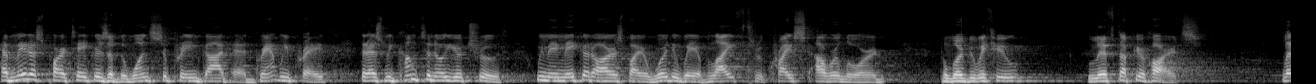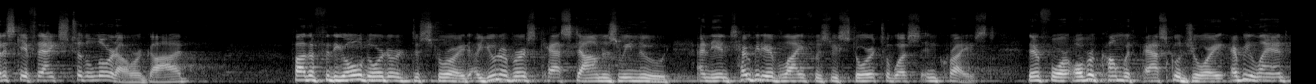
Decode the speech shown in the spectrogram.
have made us partakers of the one supreme Godhead, grant, we pray, that as we come to know your truth, we may make it ours by a worthy way of life through Christ our Lord. The Lord be with you. Lift up your hearts. Let us give thanks to the Lord our God. Father, for the old order destroyed, a universe cast down is renewed, and the integrity of life was restored to us in Christ. Therefore, overcome with paschal joy, every land,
